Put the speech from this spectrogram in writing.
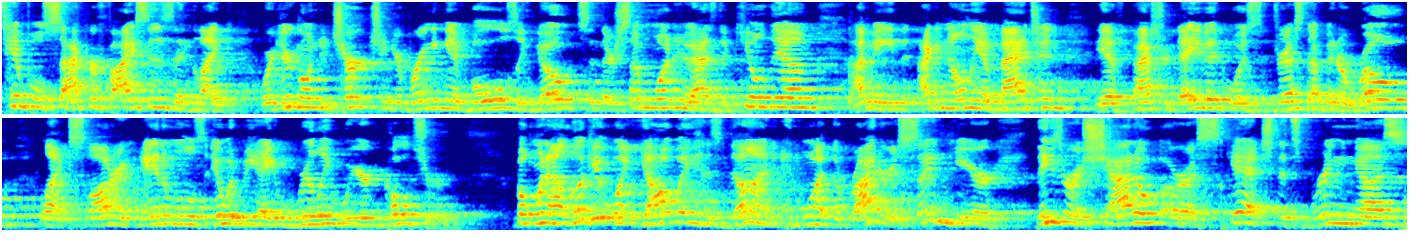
temple sacrifices and like where you're going to church and you're bringing in bulls and goats and there's someone who has to kill them. I mean, I can only imagine if Pastor David was dressed up in a robe, like slaughtering animals, it would be a really weird culture. But when I look at what Yahweh has done and what the writer is saying here, these are a shadow or a sketch that's bringing us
